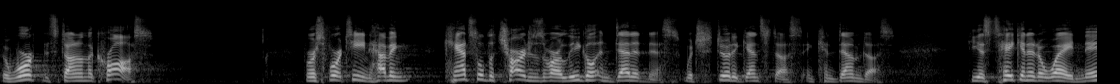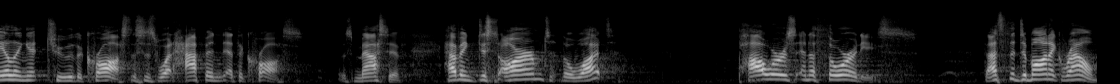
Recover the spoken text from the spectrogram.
the work that's done on the cross. Verse 14, having canceled the charges of our legal indebtedness, which stood against us and condemned us he has taken it away, nailing it to the cross. This is what happened at the cross. It was massive. Having disarmed the what? Powers and authorities. That's the demonic realm.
